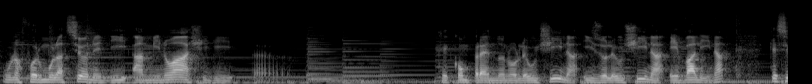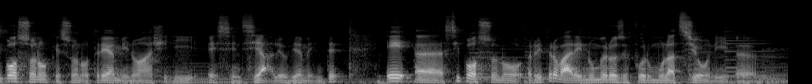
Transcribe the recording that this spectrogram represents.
una formulazione di amminoacidi eh, che comprendono leucina, isoleucina e valina che si possono, che sono tre amminoacidi essenziali ovviamente, e eh, si possono ritrovare in numerose formulazioni, eh,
